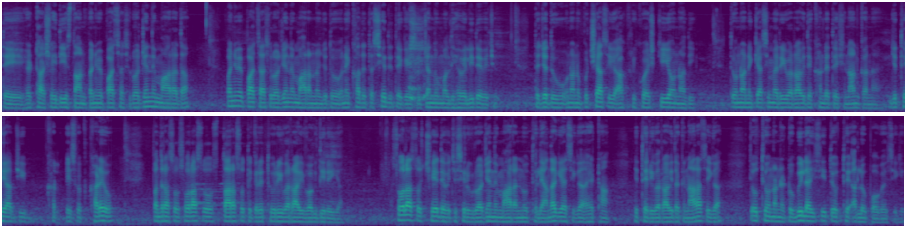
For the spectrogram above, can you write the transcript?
ਤੇ ਹੇਠਾਂ ਸ਼ਹੀਦੀ ਸਥਾਨ ਪੰਜਵੇਂ ਪਾਤਸ਼ਾਹ ਸ੍ਰੀ ਅਰਜਨ ਦੇਵ ਪੰਜਵੇਂ ਪਾਤਸ਼ਾਹ ਸ੍ਰੀ ਅਰਜਨ ਦੇਵ ਮਹਾਰਾਜ ਨੂੰ ਜਦੋਂ ਅਨੇਖਾ ਦੇ ਤਸੀਹੇ ਦਿੱਤੇ ਗਏ ਸੀ ਚੰਦੂਮਲ ਦੀ ਹਵੇਲੀ ਦੇ ਵਿੱਚ, ਤੇ ਜਦੋਂ ਉਹਨਾਂ ਨੂੰ ਪੁੱਛਿਆ ਸੀ ਆਖਰੀ ਖੁਆਇਸ਼ ਕੀ ਹੈ ਉਹਨਾਂ ਦੀ, ਤੇ ਉਹਨਾਂ ਨੇ ਕਿਹਾ ਸੀ ਮੈਂ ਰੀਵਰ ਰਾਵੀ ਦੇ ਖੰਡੇ ਤੇ ਇਸ਼ਨਾਨ ਕਰਨਾ ਹੈ, ਜਿੱਥੇ ਆਪ ਜੀ ਖ- ਇਸ ਵਕਤ ਖੜੇ ਹੋ। 1500 1600 1700 ਤੱਕ ਇੱਥੋਂ ਰੀਵਰ ਰਾਵੀ ਵਗਦੀ ਰਹੀ ਆ। 1606 ਦੇ ਵਿੱਚ ਸ੍ਰੀ ਗੁਰੂ ਅਰਜਨ ਦੇਵ ਮਹਾਰਾਜ ਨੂੰ ਉੱਥੇ ਲਿਆਂਦਾ ਗਿਆ ਸੀਗਾ ਹੇਠਾਂ, ਜਿੱਥੇ ਰਿਵਰ ਰਾਵੀ ਦਾ ਕਿਨਾਰਾ ਸੀਗਾ, ਤੇ ਉੱਥੇ ਉਹਨਾਂ ਨੇ ਟੋਬੀ ਲਾਈ ਸੀ ਤੇ ਉੱਥੇ ਅਰਲੋ ਪੋ ਗਏ ਸੀਗੇ।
